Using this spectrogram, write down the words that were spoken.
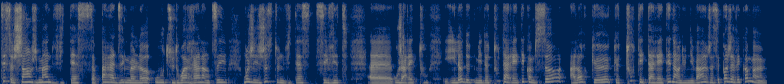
ce changement de vitesse, ce paradigme-là où tu dois ralentir. Moi, j'ai juste une vitesse, c'est vite, euh, où j'arrête tout. Et, là, de, mais de tout arrêter comme ça, alors que, que tout est arrêté dans l'univers, je sais pas, j'avais comme un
